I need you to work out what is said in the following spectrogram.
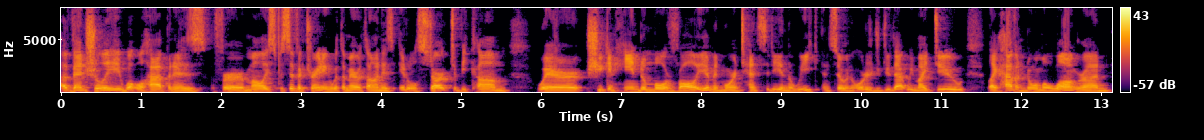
eventually what will happen is for Molly's specific training with the marathon is it'll start to become where she can handle more volume and more intensity in the week. And so, in order to do that, we might do like have a normal long run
